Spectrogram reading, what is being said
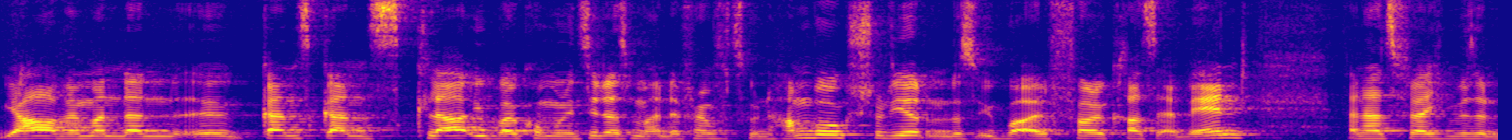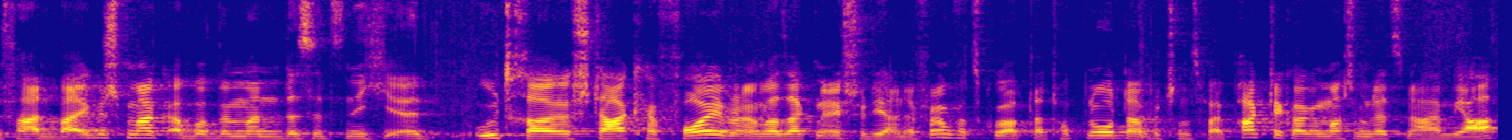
ja, wenn man dann äh, ganz, ganz klar überall kommuniziert, dass man an der Frankfurt School in Hamburg studiert und das überall voll krass erwähnt, dann hat es vielleicht ein bisschen einen faden Beigeschmack, aber wenn man das jetzt nicht äh, ultra stark hervorhebt und einfach sagt, ne, ich studiere an der Frankfurt School, habe da Top-Noten, habe schon zwei Praktika gemacht im letzten halben Jahr,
